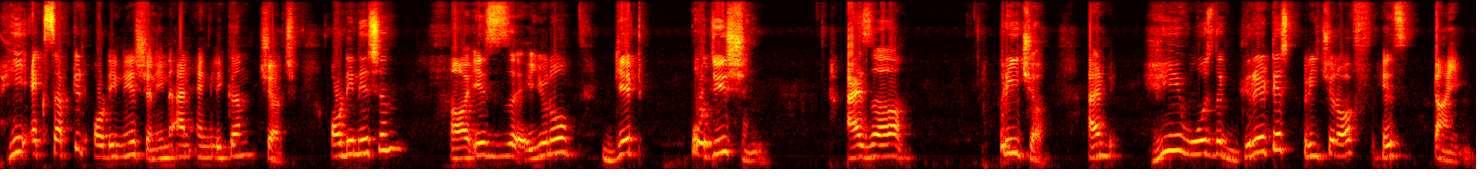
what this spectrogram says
he accepted ordination in an Anglican church. Ordination uh, is, you know, get position as a preacher and he was the greatest preacher of his time.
